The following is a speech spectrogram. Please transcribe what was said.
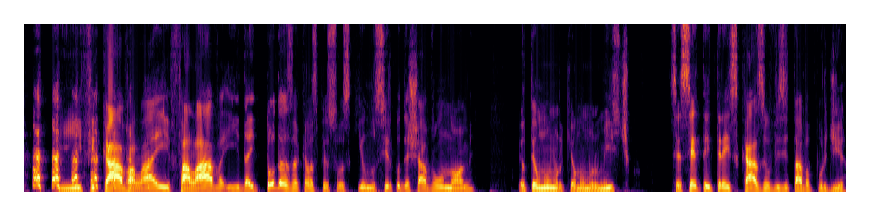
e ficava lá e falava, e daí todas aquelas pessoas que iam no circo deixavam um nome. Eu tenho um número que é um número místico. 63 casas eu visitava por dia.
